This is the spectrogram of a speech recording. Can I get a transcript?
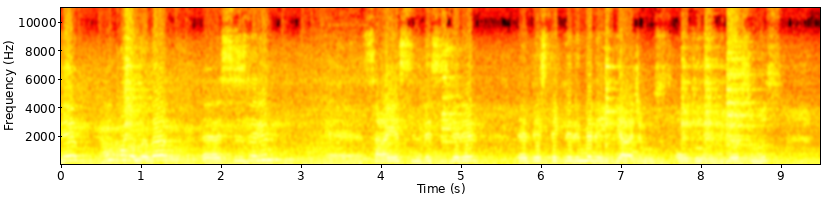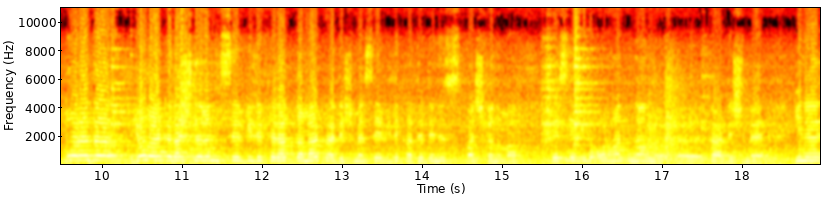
Ve bu konuda da e, sizlerin sayesinde sizlerin e, desteklerine de ihtiyacımız olduğunu biliyorsunuz. Bu arada yol arkadaşlarım sevgili Ferhat Damar kardeşime, sevgili Kadir Deniz Başkanıma ve sevgili Orhan İnanlı e, kardeşime yine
